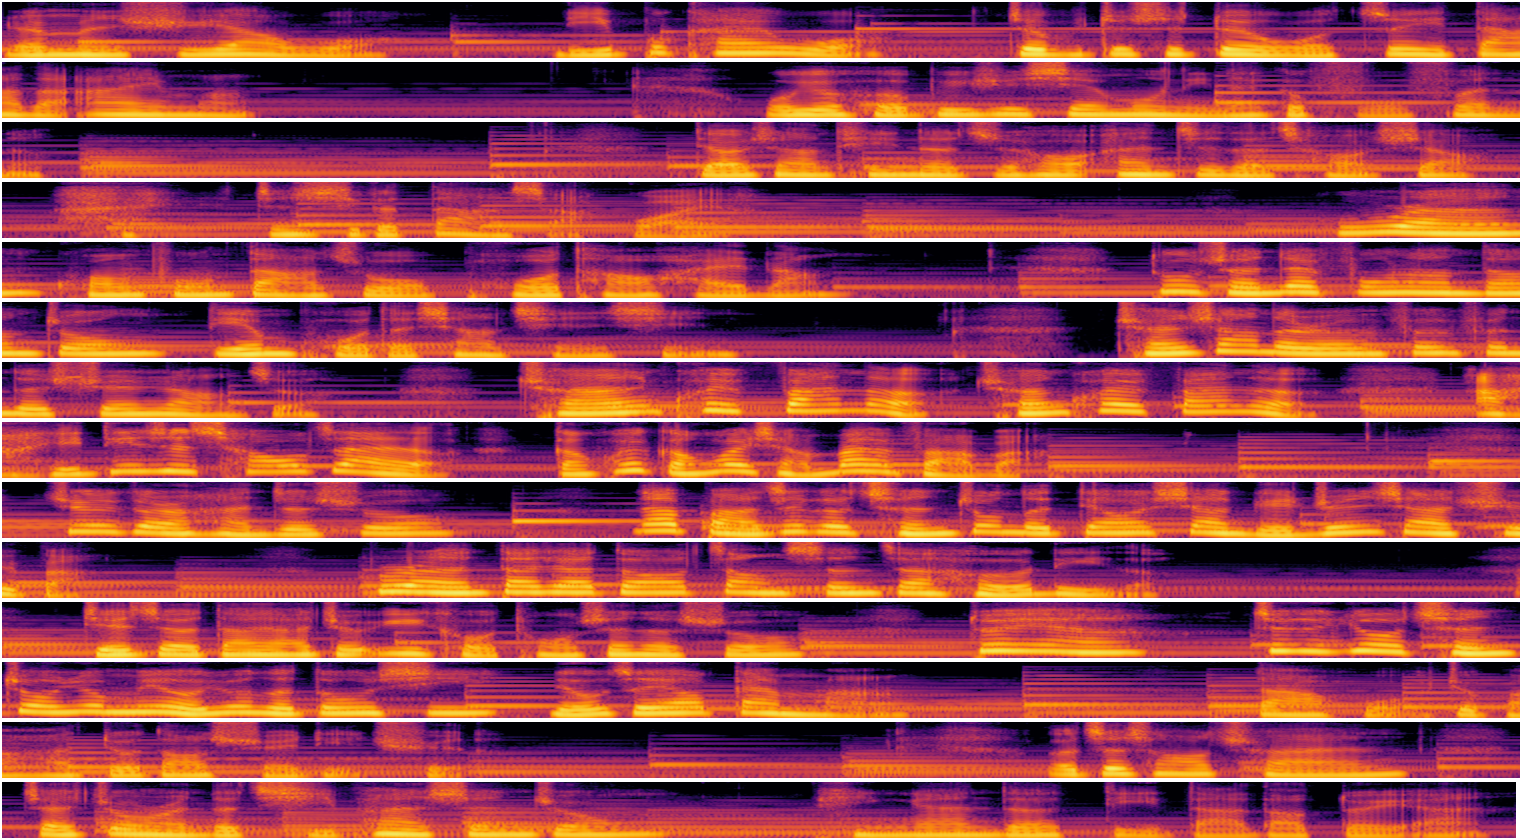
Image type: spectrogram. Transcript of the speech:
人们需要我，离不开我，这不就是对我最大的爱吗？我又何必去羡慕你那个福分呢？雕像听了之后，暗自的嘲笑：“唉，真是个大傻瓜呀！”忽然，狂风大作，波涛骇浪，渡船在风浪当中颠簸的向前行。船上的人纷纷的喧嚷着：“船快翻了！船快翻了！啊，一定是超载了！赶快，赶快想办法吧！”就一个人喊着说：“那把这个沉重的雕像给扔下去吧，不然大家都要葬身在河里了。”接着，大家就异口同声的说：“对呀，这个又沉重又没有用的东西，留着要干嘛？”大伙就把它丢到水里去了，而这艘船在众人的期盼声中，平安的抵达到对岸。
